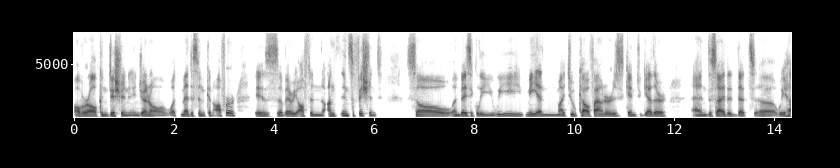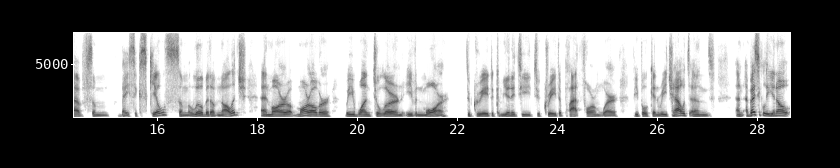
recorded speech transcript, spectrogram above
overall condition in general. What medicine can offer is uh, very often un- insufficient so, and basically, we, me and my two co founders came together and decided that uh, we have some basic skills, some a little bit of knowledge, and more, moreover, we want to learn even more to create a community, to create a platform where people can reach out and and, and basically, you know,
